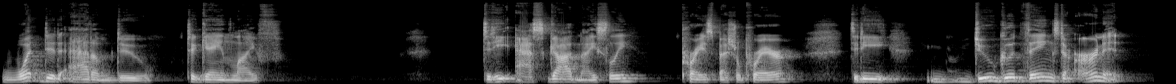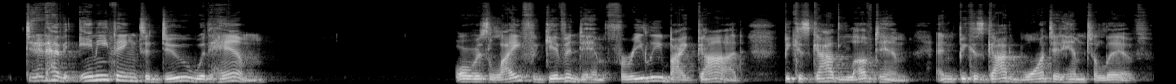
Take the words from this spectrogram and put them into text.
What did Adam do to gain life? Did he ask God nicely? Pray a special prayer? Did he do good things to earn it? Did it have anything to do with him? Or was life given to him freely by God because God loved him and because God wanted him to live?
